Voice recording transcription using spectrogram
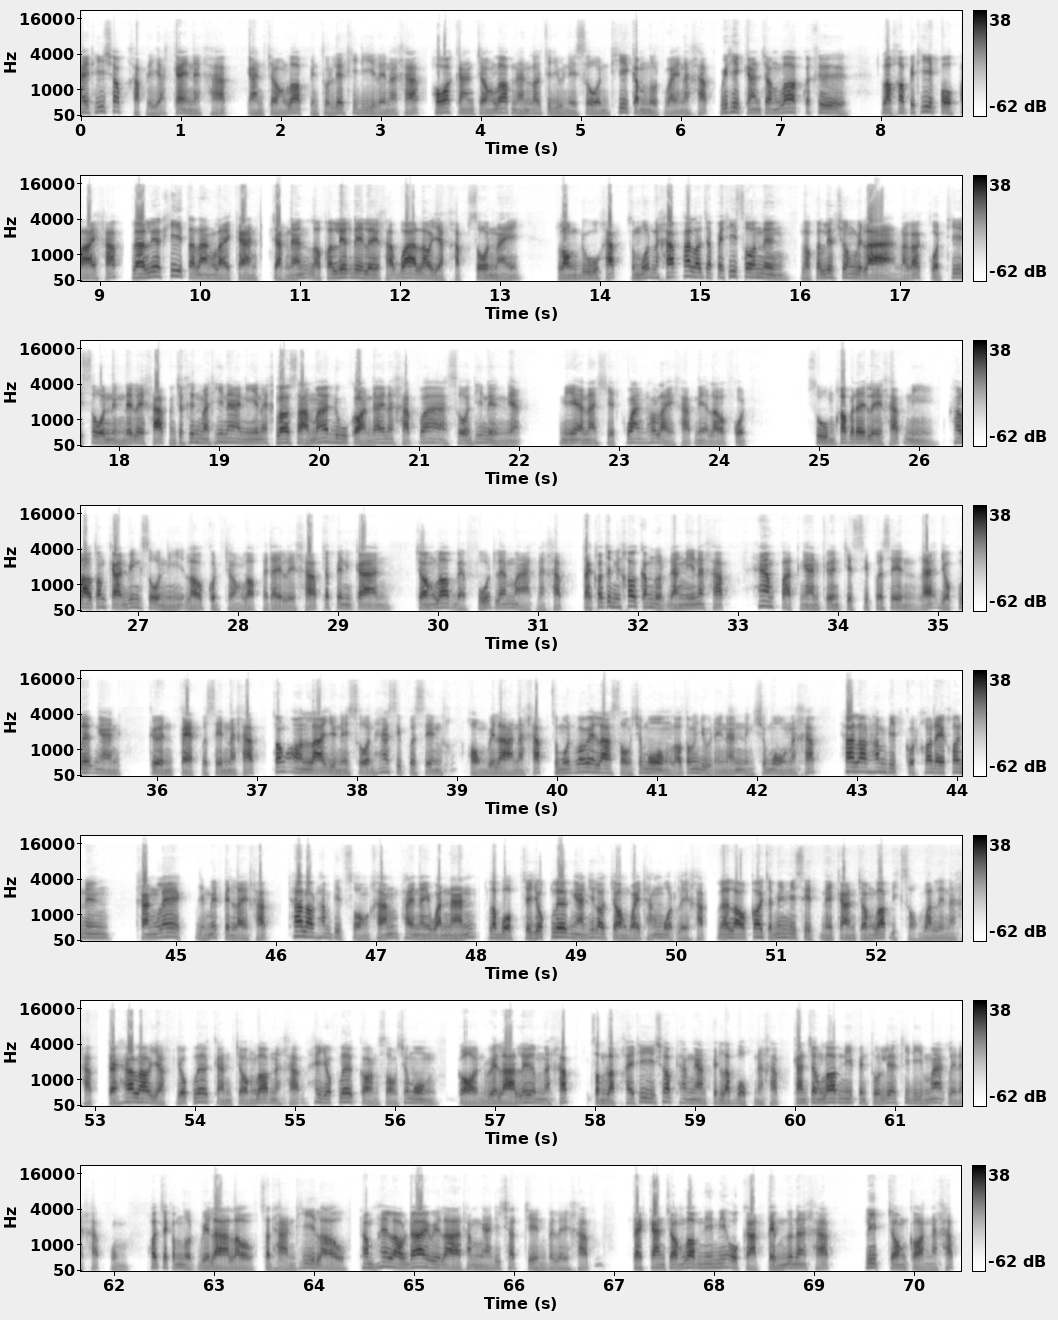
รที่ชอบขับระยะใกล้นะครับ การจองรอบเป็นตัวเลือกที่ดีเลยนะครับ เพราะว่าการจองรอบนั้นเราจะอยู่ในโซนที่กำหนดไว้นะครับ วิธีการจองรอบก็คือ เราเข้าไปที่โปรไฟล์ครับ แล้วเลือกที่ตารางรายการ จากนั้นเราก็เลือกได้เลยครับว่าเราอยากขับโซนไหน ลองดูครับ สมมตินะครับ ถ้าเราจะไปที่โซนหนึ่งเราก็เลือกช่วงเวลา แล้วก็กดที่โซนหนึ่งได้เลยครับ มันจะขึ้นมาที่หน้านี้นะ เราสามารถดูก่อนได้นะครับว่าโซนที่หนึ่งเนี่ยมีอาณาเขตกว้างเท่าไหร่ครับ เนี่ยเราก็กดซูมเข้าไปได้เลยครับนี่ ถ้าเราต้องการวิ่งโซนนี้เราก็กดจองรอบไปได้เลยครับ จะเป็นการ จองรอบแบบฟู้ดและหมาดนะครับ แต่ก็จะมีข้อกำหนดดังนี้นะครับ ห้ามปัดงานเกิน 70%และยกเลิกงานเกิน 8%นะครับ ต้องออนไลน์อยู่ในโซน 50%ของเวลานะครับ สมมุติว่าเวลา 2 ชั่วโมง เราต้องอยู่ในนั้น 1 ชั่วโมงนะครับ ถ้าเราทำผิดกฎข้อใดข้อหนึ่ง ครั้งแรกยังไม่เป็นไรครับ ถ้าเราทำผิด 2 ครั้งภายในวันนั้น ระบบจะยกเลิกงานที่เราจองไว้ทั้งหมดเลยครับ แล้วเราก็จะไม่มีสิทธิ์ในการจองรอบอีก 2 วันเลยนะครับ แต่ถ้าเราอยากยกเลิกการจองรอบนะครับ ให้ยกเลิกก่อน 2 ชั่วโมงก่อนเวลาเริ่มนะครับสำหรับใครที่ชอบทำงานเป็นระบบนะครับ การจองรอบนี้เป็นตัวเลือกที่ดีมากเลยนะครับ ผมเพราะจะกำหนดเวลาเราสถานที่เราทำให้เราได้เวลาทำงานที่ชัดเจนไปเลยครับ แต่การจองรอบนี้มีโอกาสเต็มด้วยนะครับ รีบจองก่อนนะครับ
